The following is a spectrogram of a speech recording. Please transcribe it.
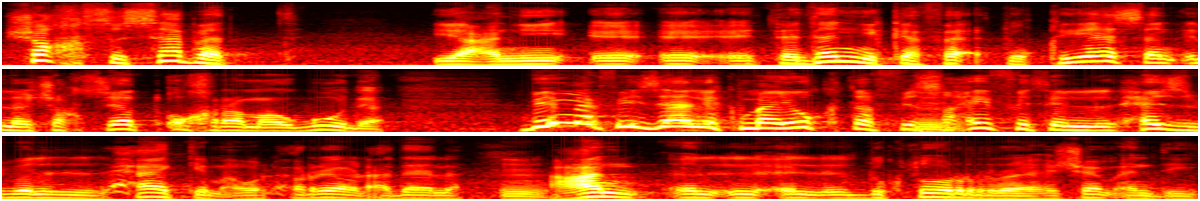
شخص ثبت يعني آه، آه، تدني كفاءته قياسا إلى شخصيات أخرى موجودة بما في ذلك ما يكتب في. صحيفة الحزب الحاكم أو الحرية والعدالة. عن ال- ال- الدكتور هشام انديل.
